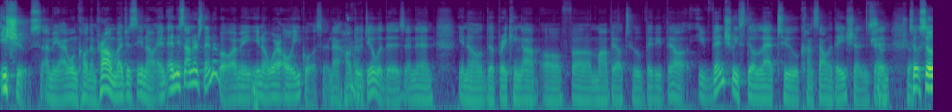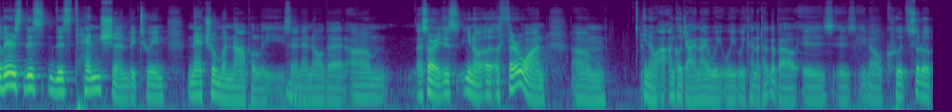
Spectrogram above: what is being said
issues. I mean, I won't call them problem, but just you know, and, and it's understandable. I mean, you know, we're all equals, and uh, how do we deal with this? And then, you know, the breaking up of uh, Ma Bell to Baby Bell eventually still led to consolidations, Sure, and so so there's this this tension between natural monopolies and and all that. Um, uh, sorry, just you know, a, a third one. Um, you know, Uncle Jai and I, we, we, we kind of talk about is is you know could sort of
